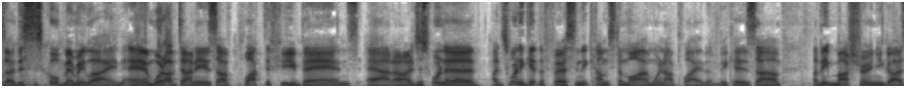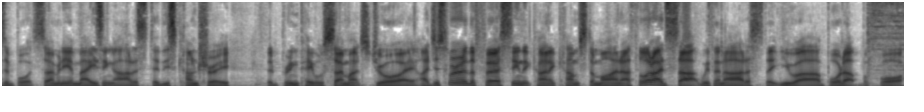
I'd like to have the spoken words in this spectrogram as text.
So this is called Memory Lane, and what I've done is I've plucked a few bands out, and I just want to I just want to get the first thing that comes to mind when I play them because um, I think Mushroom, you guys have brought so many amazing artists to this country that bring people so much joy. I just want to know the first thing that kind of comes to mind. I thought I'd start with an artist that you uh, brought up before.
